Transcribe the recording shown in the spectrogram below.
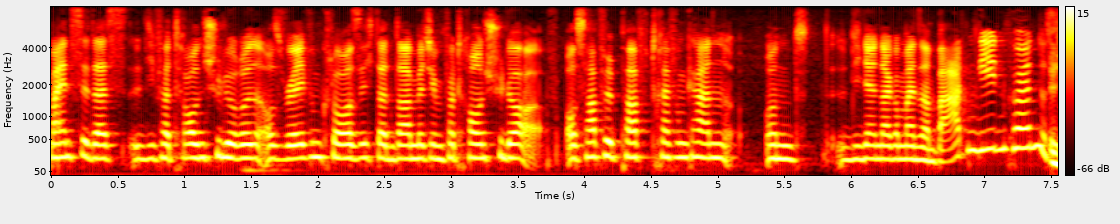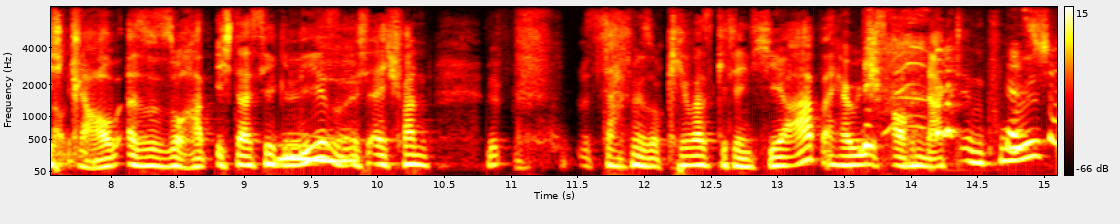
meinst du, dass die Vertrauensschülerin aus Ravenclaw sich dann da mit dem Vertrauensschüler aus Hufflepuff treffen kann und die dann da gemeinsam baden gehen können? Das ich glaube, also so habe ich das hier gelesen. Nee. Ich, ich fand, ich dachte mir so, okay, was geht denn hier ab? Harry ist auch nackt im Pool. Das ist schon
